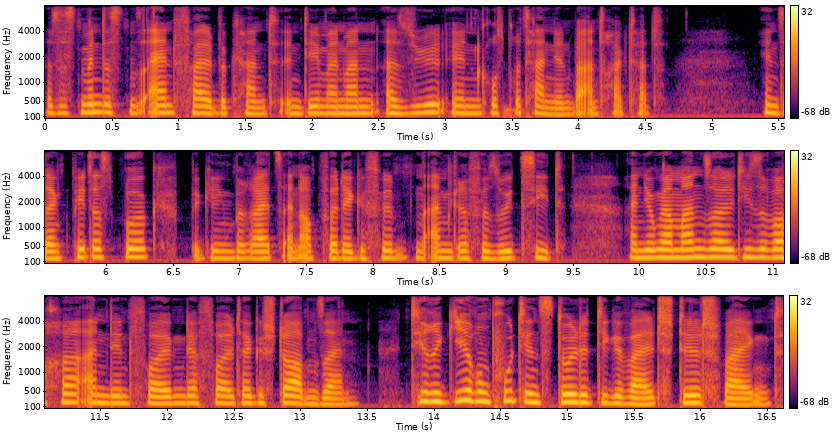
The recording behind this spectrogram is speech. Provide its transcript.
Es ist mindestens ein Fall bekannt, in dem ein Mann Asyl in Großbritannien beantragt hat. In St. Petersburg beging bereits ein Opfer der gefilmten Angriffe Suizid. Ein junger Mann soll diese Woche an den Folgen der Folter gestorben sein. Die Regierung Putins duldet die Gewalt stillschweigend.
